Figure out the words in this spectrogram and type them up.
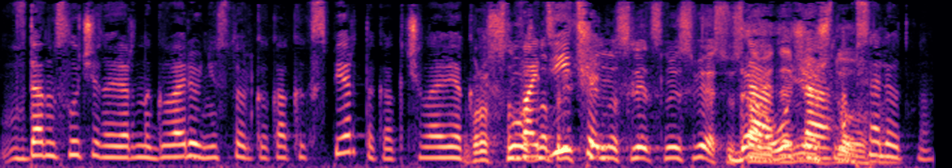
в данном случае, наверное, говорю не столько как эксперт, а как человек Просто водитель. причинно-следственную связь Да, да, да, что... абсолютно.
